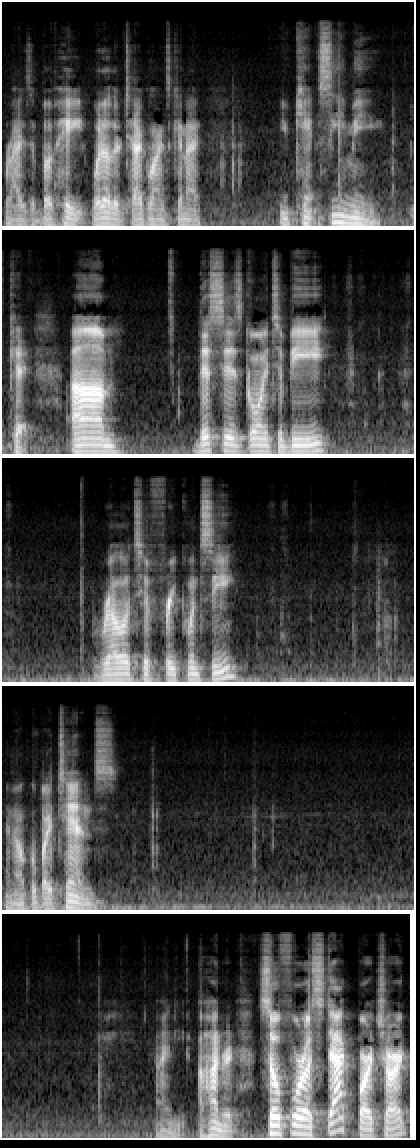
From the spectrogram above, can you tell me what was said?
Rise above hate. What other taglines can I? You can't see me. Okay. Um, this is going to be relative frequency. And I'll go by tens. 90, 100. So for a stack bar chart,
